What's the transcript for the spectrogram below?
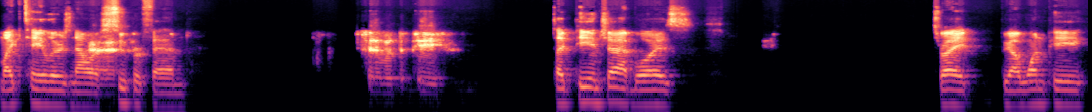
Mike Taylor's now our super fan. Hit him with the P. Type P in chat, boys. That's right. We got one P.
